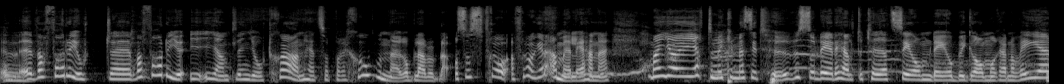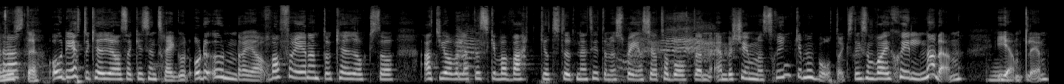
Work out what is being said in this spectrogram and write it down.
eh, varför, har du gjort, varför har du ju egentligen gjort skönhetsoperationer och bla bla bla. Och så frå, frågade Amelia henne. Man gör ju jättemycket med sitt hus och det är det helt okej att se om det och bygga om och renovera. Det. Och det är jätteokej att göra saker i sin trädgård. Och då undrar jag, varför är det inte okej också att jag vill att det ska vara vackert, typ när jag tittar med spegeln så jag tar bort en, en bekymmersrynka med botox. Liksom, vad är skillnaden egentligen?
